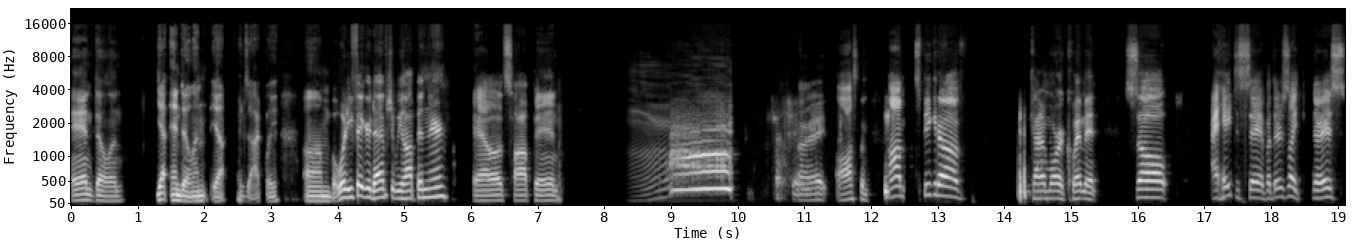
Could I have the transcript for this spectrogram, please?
and Dylan. Yeah, and Dylan. Yeah, exactly. Um, but what do you figure, Dev? Should we hop in there? Yeah, let's hop in. All right, awesome. Um, speaking of kind of more equipment, so I hate to say it, but there's like there is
